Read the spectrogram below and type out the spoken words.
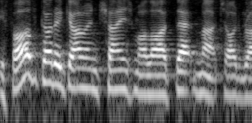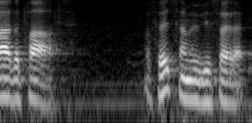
if I've got to go and change my life that much, I'd rather pass. I've heard some of you say that.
